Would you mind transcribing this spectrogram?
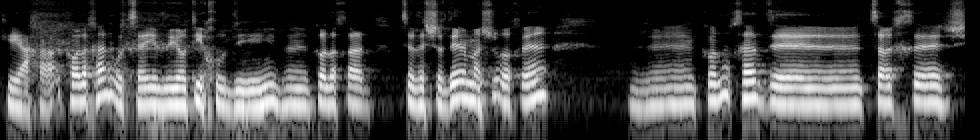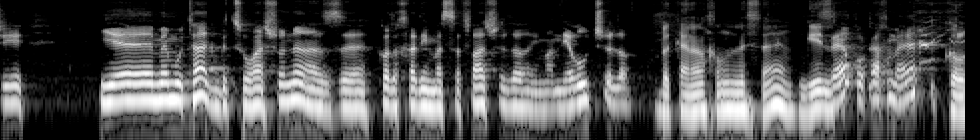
כי כל אחד רוצה להיות ייחודי וכל אחד רוצה לשדר משהו אחר וכל אחד אה, צריך אה, שיהיה יהיה ממותג בצורה שונה אז uh, כל אחד עם השפה שלו עם הנראות שלו. וכאן אנחנו נסיים גיל זהו כל כך מהר כל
